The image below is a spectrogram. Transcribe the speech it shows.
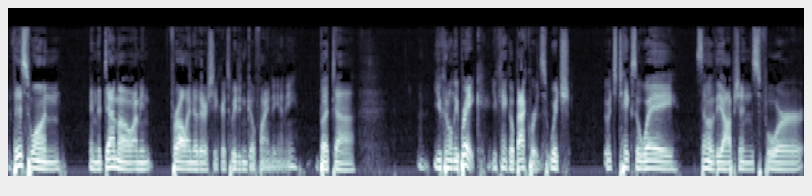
this one in the demo i mean for all i know there are secrets we didn't go finding any but uh, you can only break you can't go backwards which which takes away some of the options for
